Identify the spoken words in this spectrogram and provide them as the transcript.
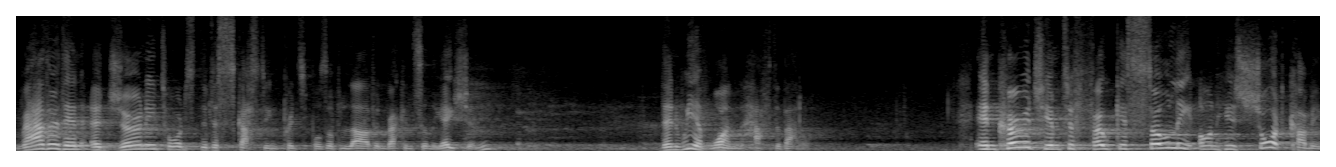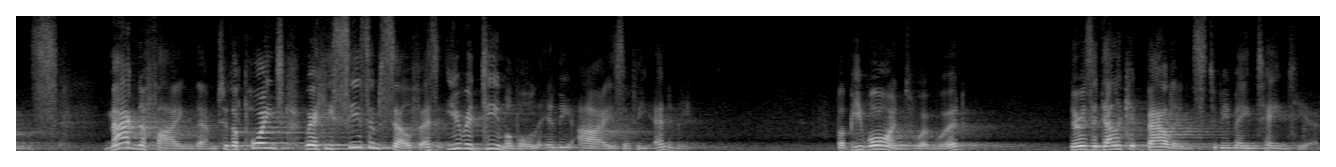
rather than a journey towards the disgusting principles of love and reconciliation, then we have won half the battle. Encourage him to focus solely on his shortcomings, magnifying them to the point where he sees himself as irredeemable in the eyes of the enemy. But be warned, Wormwood, there is a delicate balance to be maintained here.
